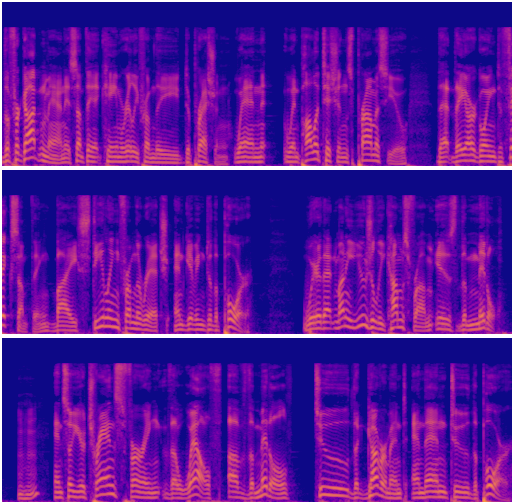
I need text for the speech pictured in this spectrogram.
The Forgotten Man is something that came really from the Depression when when politicians promise you that they are going to fix something by stealing from the rich and giving to the poor. Where that money usually comes from is the middle. Mm-hmm. And so you're transferring the wealth of the middle to the government and then to the poor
